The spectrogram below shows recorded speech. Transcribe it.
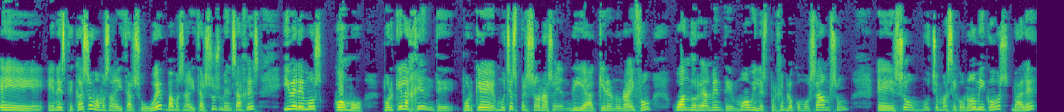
eh, en este caso vamos a analizar su web, vamos a analizar sus mensajes y veremos cómo ¿Por qué la gente, por qué muchas personas hoy en día quieren un iPhone cuando realmente móviles, por ejemplo, como Samsung, eh, son mucho más económicos, ¿vale?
